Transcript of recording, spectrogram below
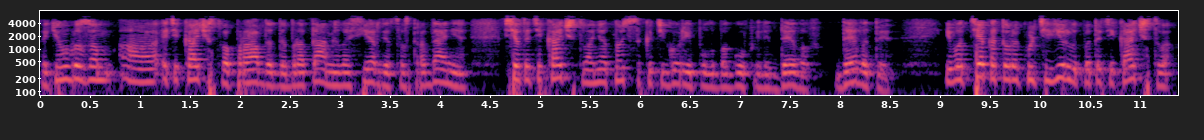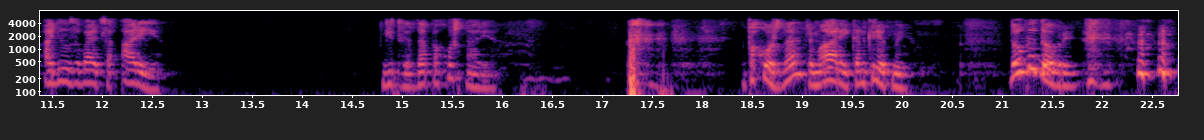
Таким образом, а, эти качества, правда, доброта, милосердие, сострадание, все вот эти качества, они относятся к категории полубогов или девов, деваты. И вот те, которые культивируют вот эти качества, они называются арии. Гитлер, да, похож на ария? Похож, да? Прям арий конкретный. Добрый-добрый.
